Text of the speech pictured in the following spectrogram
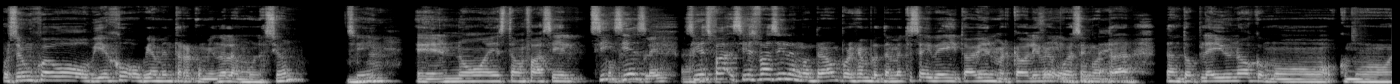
por ser un juego viejo, obviamente recomiendo la emulación. Sí. Eh, no es tan fácil. Sí, sí es, Sí es, sí es fácil encontrar, por ejemplo, te metes a eBay y todavía en Mercado Libre Sí, puedes encontrar tanto Play 1 como... como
